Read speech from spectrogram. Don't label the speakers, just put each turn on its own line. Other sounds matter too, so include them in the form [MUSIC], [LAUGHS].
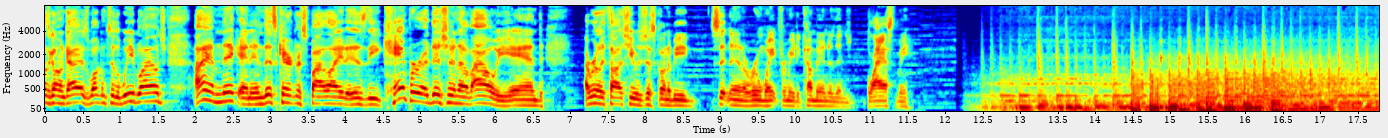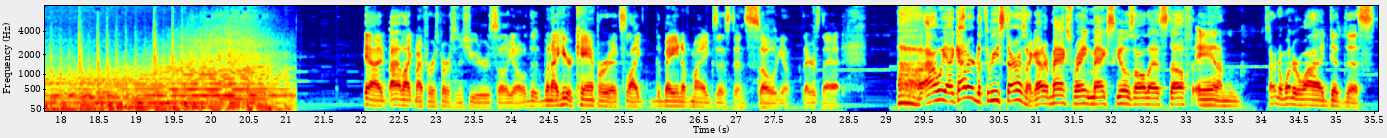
How's it going, guys? Welcome to the Weeb Lounge. I am Nick, and in this character spotlight is the camper edition of Aoi. And I really thought she was just going to be sitting in a room waiting for me to come in and then blast me. Yeah, I, I like my first-person shooters, so you know, when I hear camper, it's like the bane of my existence. So you know, there's that. [SIGHS] Uh, I got her to three stars. I got her max rank, max skills, all that stuff, and I'm starting to wonder why I did this.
